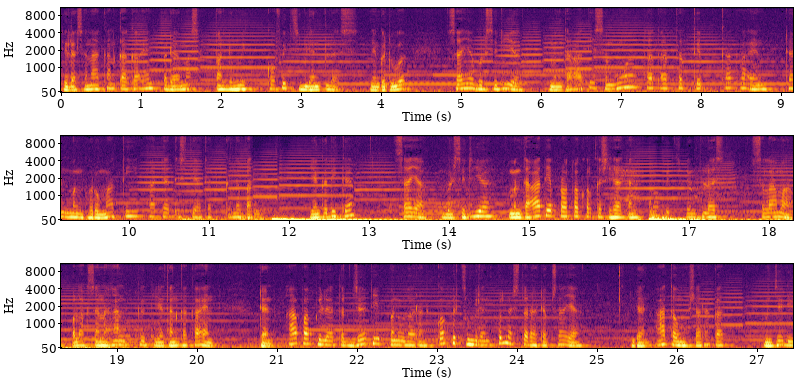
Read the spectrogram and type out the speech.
dilaksanakan KKN pada masa pandemi COVID-19. Yang kedua, saya bersedia mentaati semua tata tertib KKN dan menghormati adat istiadat tempat. Yang ketiga, saya bersedia mentaati protokol kesehatan COVID-19 selama pelaksanaan kegiatan KKN dan apabila terjadi penularan COVID-19 terhadap saya, dan atau masyarakat menjadi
